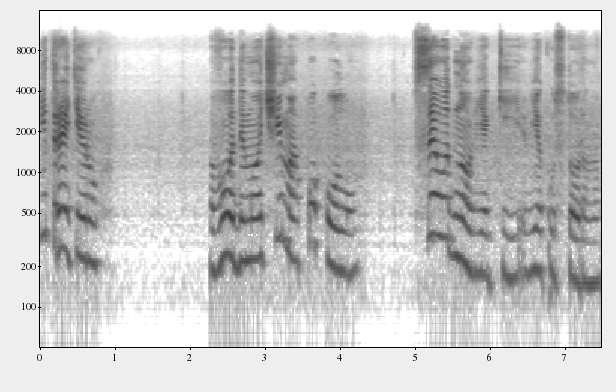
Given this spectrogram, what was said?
І третій рух. Водимо очима по колу. Все одно в, якій, в яку сторону.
